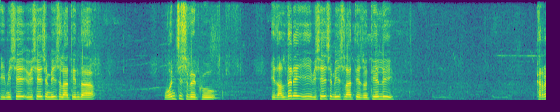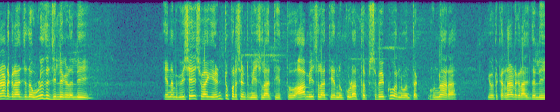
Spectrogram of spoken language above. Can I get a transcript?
ಈ ವಿಶೇ ವಿಶೇಷ ಮೀಸಲಾತಿಯಿಂದ ವಂಚಿಸಬೇಕು. ಇದಲ್ಲದೇ ಈ ವಿಶೇಷ ಮೀಸಲಾತಿಯ ಜೊತೆಯಲ್ಲಿ ಕರ್ನಾಟಕ ರಾಜ್ಯದ ಉಳಿದ ಜಿಲ್ಲೆಗಳಲ್ಲಿ ನಮಗೆ ವಿಶೇಷವಾಗಿ ಎಂಟು ಪರ್ಸೆಂಟ್ ಮೀಸಲಾತಿ ಇತ್ತು. ಆ ಮೀಸಲಾತಿಯನ್ನು ಕೂಡ ತಪ್ಪಿಸಬೇಕು ಅನ್ನುವಂಥ ಹುನ್ನಾರ ಇವತ್ತು ಕರ್ನಾಟಕ ರಾಜ್ಯದಲ್ಲಿ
